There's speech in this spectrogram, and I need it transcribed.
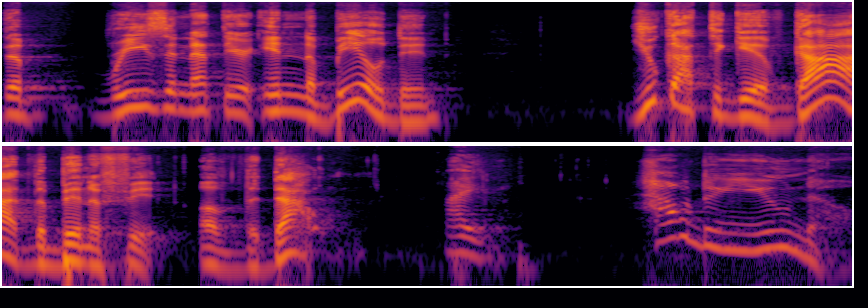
the reason that they're in the building, you got to give God the benefit of the doubt. Like, how do you know?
